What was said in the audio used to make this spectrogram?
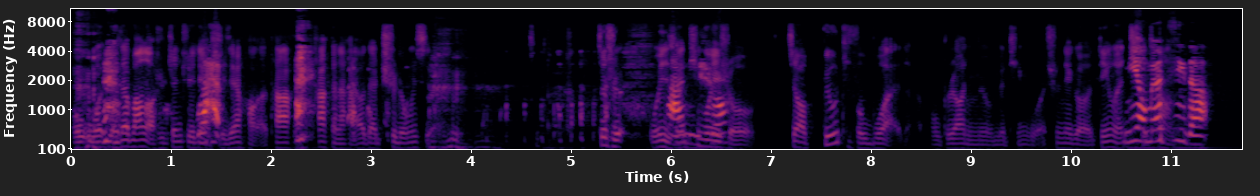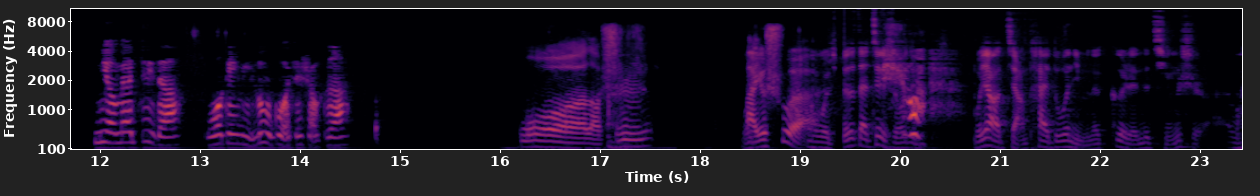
我我我再帮老师争取一点时间好了，他他可能还要再吃东西。就是我以前听过一首叫《Beautiful Boy》的，我不知道你们有没有听过，是那个丁文你有没有记得？你有没有记得我给你录过这首歌？哇，老师我，Are you sure？啊我觉得在这个时候不要讲太多你们的个人的情史了。我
